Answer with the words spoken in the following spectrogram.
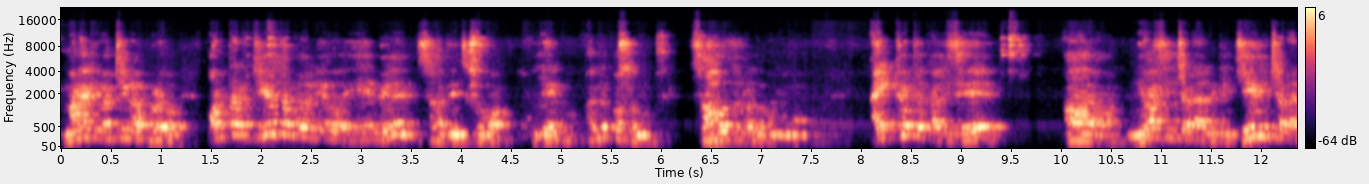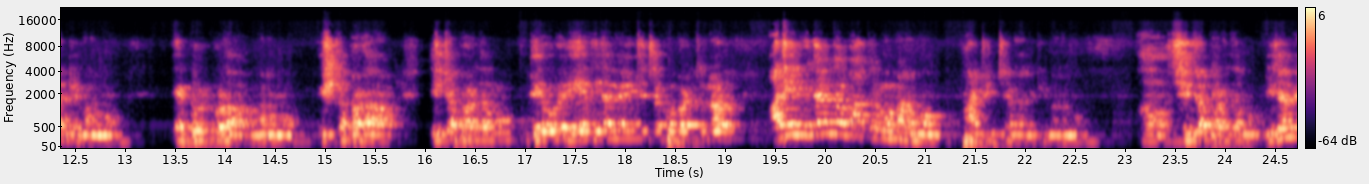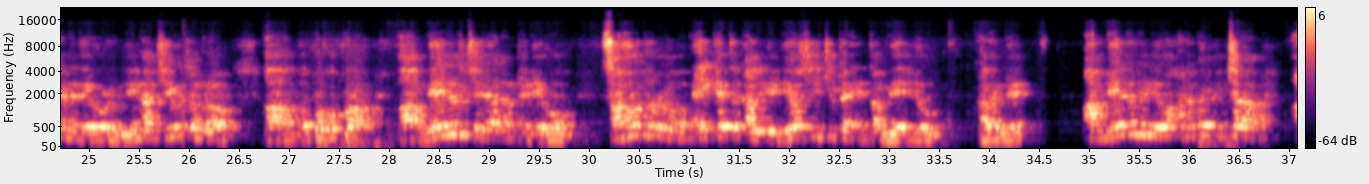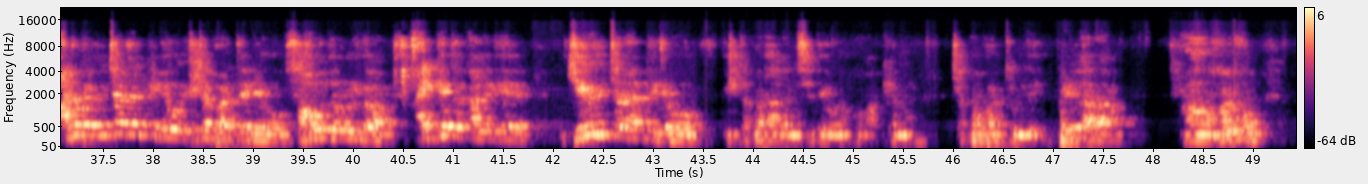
మనకి వచ్చినప్పుడు ఒంటరి జీవితంలో నీవు ఏమీ సాధించుకోలేము అందుకోసం సహోదరులు మనము ఐక్యత కలిసి ఆ నివసించడానికి జీవించడానికి మనము ఎప్పుడు కూడా మనము ఇష్టపడ ఇష్టపడదాము. దేవుడు ఏ విధంగా అయితే చెప్పబడుతున్నాడో అదే విధంగా మాత్రము మనము పాటించడానికి మనము ఆ సిద్ధపడదాము. నిజమైన దేవుడు నీ నా జీవితంలో ఆ గొప్ప గొప్ప ఆ మేలు చేయాలంటే నీవు సహోదరులు ఐక్యత కలిగి నివసించుట ఎంత మేలు కదండి? ఆ మేలుని నీవు అనుభవించ అనుభవించడానికి నీవు ఇష్టపడితే నీవు సహోదరులుగా ఐక్యత కలిగి జీవించడానికి నీవు ఇష్టపడాలని దేవుని ఒక వాక్యము చెప్పబడుతుంది. పిల్లరా ఆ మనము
